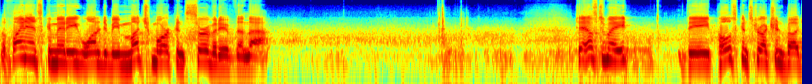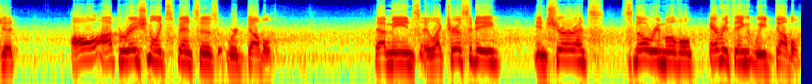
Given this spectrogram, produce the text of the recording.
The Finance Committee wanted to be much more conservative than that. To estimate the post construction budget, all operational expenses were doubled. That means electricity, insurance, snow removal, everything we doubled.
